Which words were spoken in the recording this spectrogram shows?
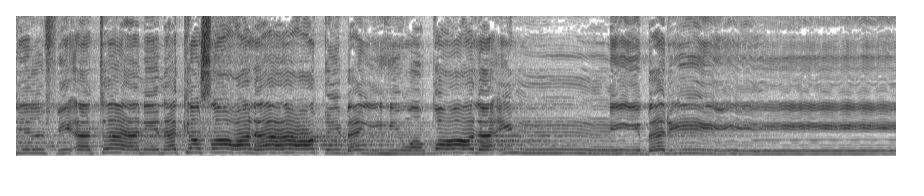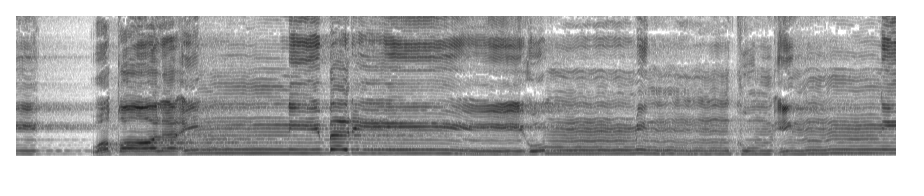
الفئتان نكص على عقبيه وقال إني بريء وقال إني بريء منكم إني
